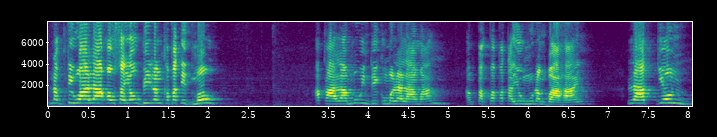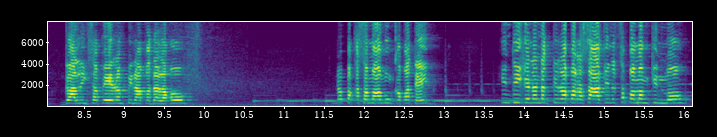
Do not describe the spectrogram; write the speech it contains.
Nagtiwala ako sa'yo bilang kapatid mo. Akala mo hindi ko malalaman ang pagpapatayo mo ng bahay? Lahat yun galing sa perang pinapadala ko. Napakasama mong kapatid. Hindi ka na nagtira para sa akin at sa pamangkin mo.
